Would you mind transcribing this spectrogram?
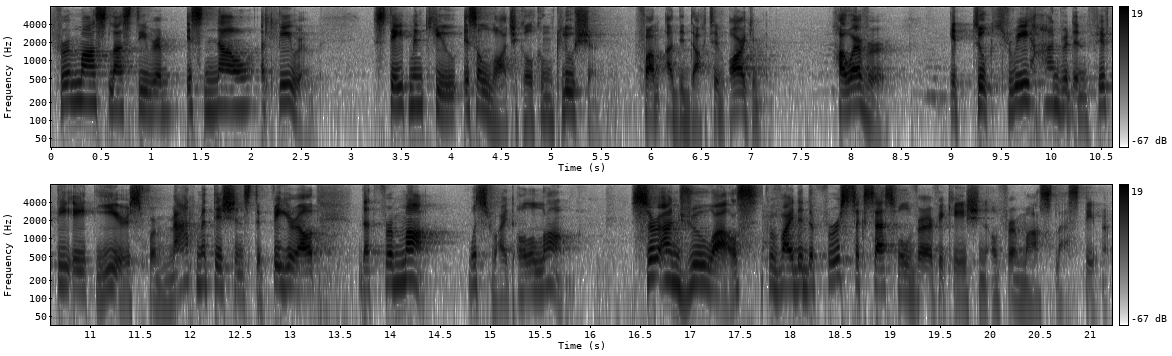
Fermat's last theorem is now a theorem. Statement Q is a logical conclusion from a deductive argument. However, it took 358 years for mathematicians to figure out that Fermat was right all along. Sir Andrew Wiles provided the first successful verification of Fermat's last theorem.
